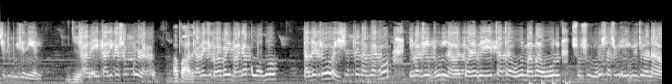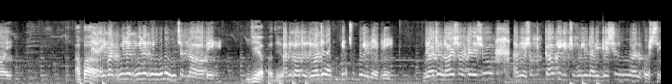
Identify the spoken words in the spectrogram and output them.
সেটা বুঝে নিয়েন। জি আর এই তালিকা সব করে রাখো। আপা আর যারা এই যে ঘর বাড়ি ভাঙা পোড়ানো তাদেরকেও হিসাবটা নাম রাখো এবার যেন ভুল না হয়। পরে এর চাচা ওর মামা ওর শ্বশুর ওর শাশুড়ি এইগুলি যেন না হয়। আপা। এবার গুইনে গুইনে গুইনে গুইনে হিসাব নেওয়া হবে। জি আপা জি আমি গত দু হাজার এক কিচ্ছু বলিনি আমি। দু হাজার নয় সরকার এসেও আমি ওসব কাউকে কিছু বলিনি আমি দেশের উন্নয়ন করছি।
